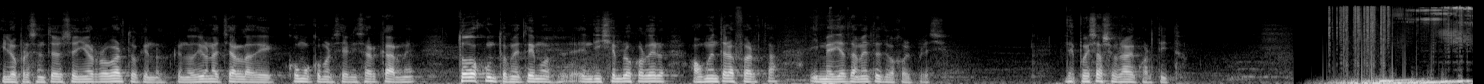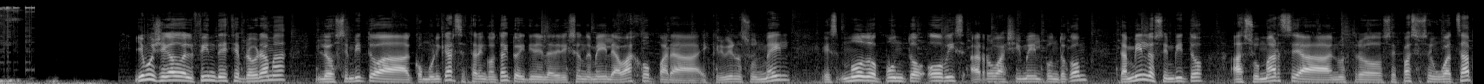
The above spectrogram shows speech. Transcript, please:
y lo presentó el señor Roberto, que nos, dio una charla de cómo comercializar carne, todos juntos metemos en diciembre los corderos, aumenta la oferta, inmediatamente te bajó el precio. Después asegurar el cuartito. Y hemos llegado al fin de este programa. Los invito a comunicarse, a estar en contacto. Ahí tienen la dirección de mail abajo para escribirnos un mail. Es modo.obis.gmail.com. También los invito a sumarse a nuestros espacios en WhatsApp,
